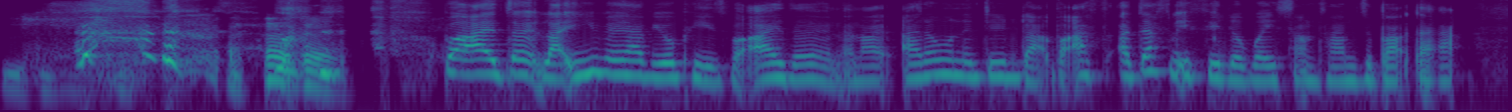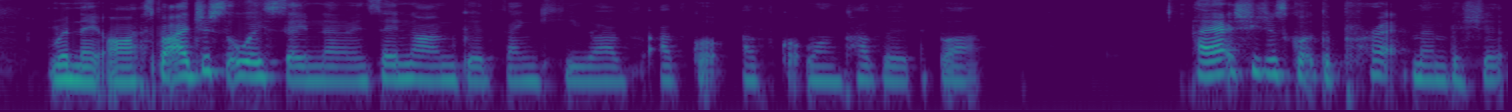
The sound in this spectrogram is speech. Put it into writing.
But i don't like you may have your peas but i don't and i, I don't want to do that. But I, I definitely feel a way sometimes about that when they ask. But i just always say no and say no i'm good thank you. I've i've got i've got one covered. But i actually just got the Pret membership.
